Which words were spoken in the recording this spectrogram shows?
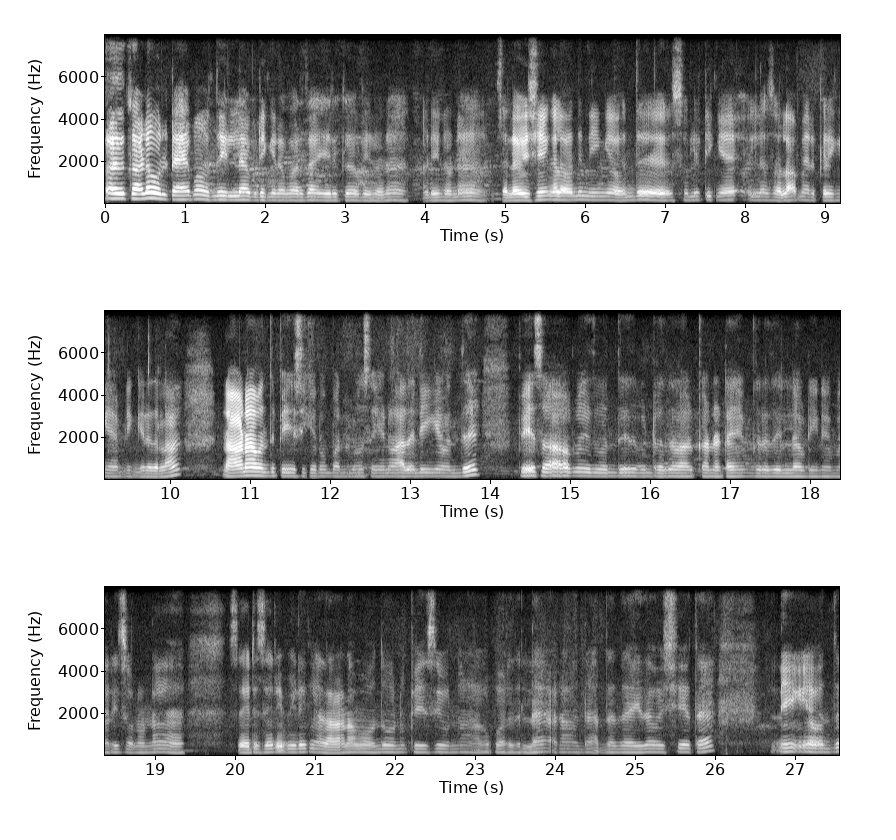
அதுக்கான ஒரு டைமாக வந்து இல்லை அப்படிங்கிற மாதிரி தான் இருக்குது அப்படின்னோடனே அப்படின்னோடனே சில விஷயங்களை வந்து நீங்கள் வந்து சொல்லிட்டீங்க இல்லை சொல்லாமல் இருக்கிறீங்க அப்படிங்கிறதெல்லாம் நானாக வந்து பேசிக்கணும் பண்ணணும் செய்யணும். அதை நீங்கள் வந்து பேசாமல் இது வந்து இது பண்ணுறது அதுக்கான டைம்ங்கிறது இல்லை அப்படிங்கிற மாதிரி சொன்னோன்னே சரி சரி விடுங்க. அதெல்லாம் நம்ம வந்து ஒன்றும் பேசி ஒன்றும் ஆக போகிறதில்ல ஆனால் வந்து அந்தந்த இதை விஷயத்த நீங்கள் வந்து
